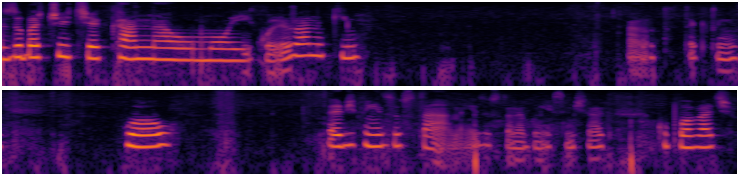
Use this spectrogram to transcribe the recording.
zobaczycie kanał mojej koleżanki. A no to tak to nie. Wow. Ale VIP nie zostanę, nie zostanę, bo nie chcę mi się nawet kupować.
